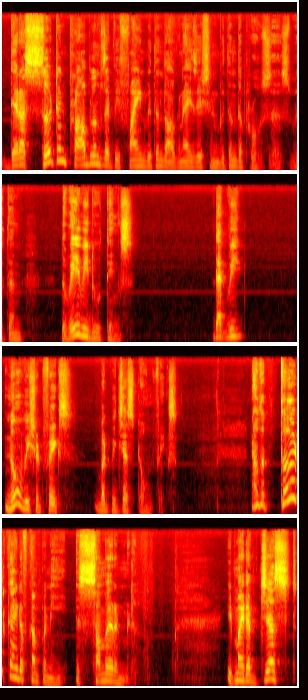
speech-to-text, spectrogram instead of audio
there are certain problems that we find within the organization, within the process, within the way we do things that we know we should fix, but we just don't fix. Now, the third kind of company is somewhere in middle. It might have just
